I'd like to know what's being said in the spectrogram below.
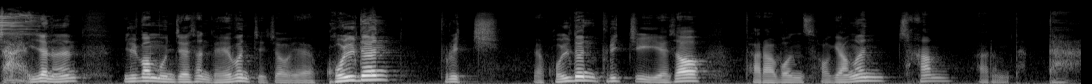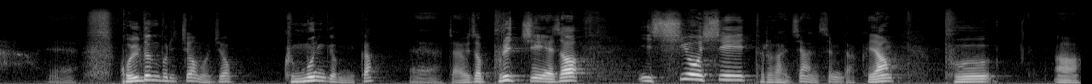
자, 이제는 1번 문제에서 네 번째죠. 예, 골든 브릿지. 예, 골든 브릿지에서 바라본 석양은 참 아름답다. 예, 골든 브릿지가 뭐죠? 금문교입니까? 예, 자, 여기서 브릿지에서 이 COC 들어가지 않습니다. 그냥 부, 어,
